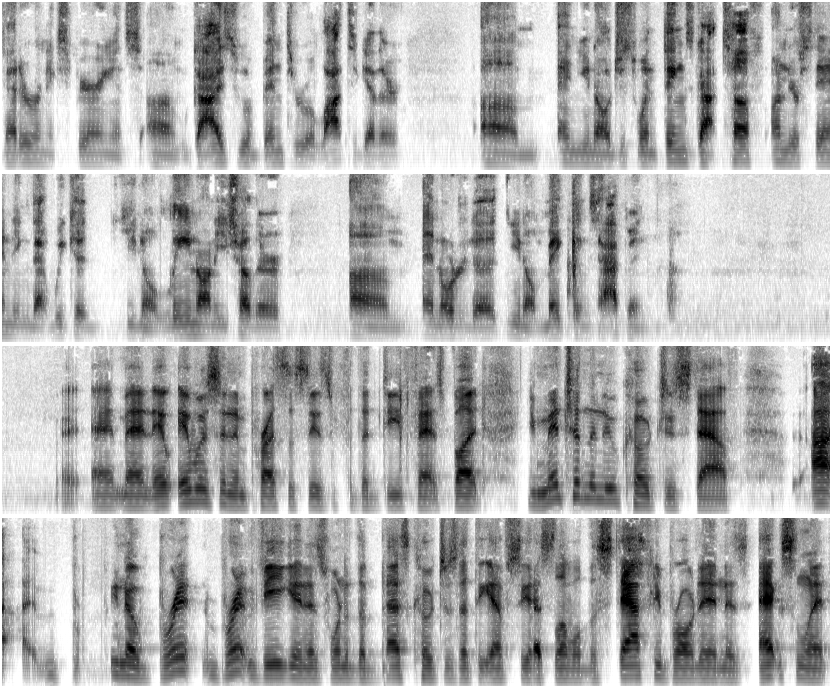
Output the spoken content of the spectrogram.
veteran experience, um, guys who have been through a lot together. Um, and you know, just when things got tough, understanding that we could you know lean on each other um, in order to you know make things happen. And man, it, it was an impressive season for the defense. But you mentioned the new coaching staff. I, you know, Brent Brent Vigen is one of the best coaches at the FCS level. The staff he brought in is excellent.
